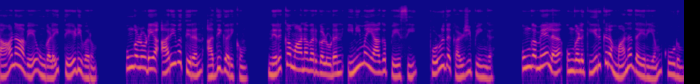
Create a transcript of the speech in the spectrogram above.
தானாவே உங்களை தேடி வரும். உங்களுடைய அறிவுத்திறன் அதிகரிக்கும். நெருக்கமானவர்களுடன் இனிமையாக பேசி பொழுத கழிப்பீங்க. உங்க மேல உங்களுக்கு இருக்கிற மனதைரியம் கூடும்.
